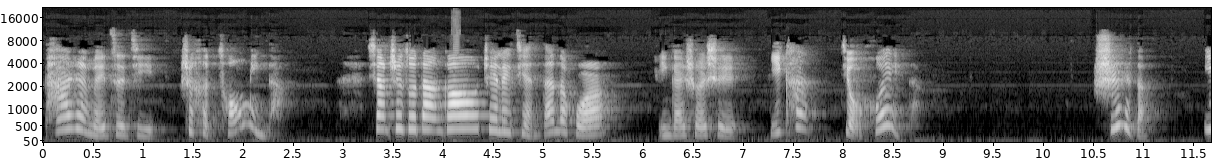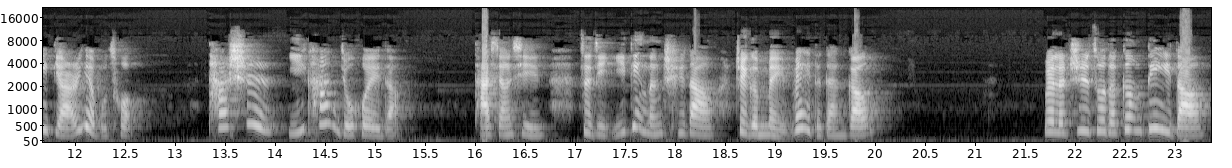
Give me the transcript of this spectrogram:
他认为自己是很聪明的。像制作蛋糕这类简单的活儿，应该说是一看就会的。是的，一点儿也不错，他是一看就会的。他相信自己一定能吃到这个美味的蛋糕。为了制作的更地道。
